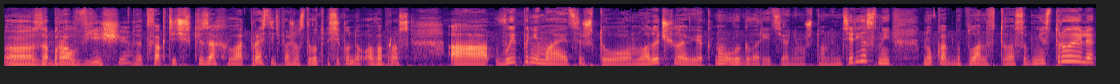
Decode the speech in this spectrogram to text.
А, забрал вещи. Это фактически захват. Простите, пожалуйста, вот секунду, а, вопрос. А вы понимаете, что молодой человек, ну, вы говорите о нем, что он интересный, ну, как бы планов-то особо не строили,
